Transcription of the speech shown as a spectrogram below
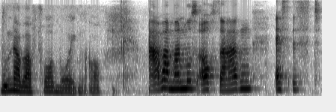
wunderbar vorbeugen auch. Aber man muss auch sagen, es ist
